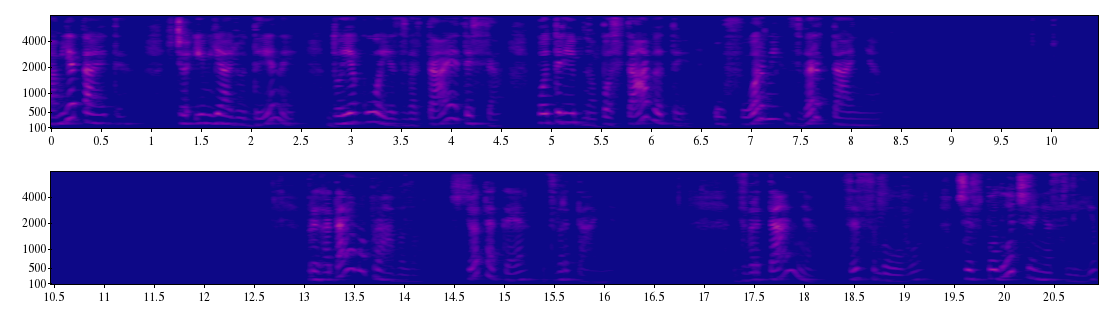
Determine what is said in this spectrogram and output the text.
Пам'ятайте, що ім'я людини, до якої звертаєтеся, потрібно поставити у формі звертання. Пригадаємо правило, що таке звертання. Звертання це слово чи сполучення слів,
